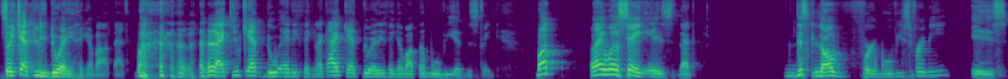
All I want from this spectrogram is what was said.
So you can't really do anything about that. like you can't do anything. Like I can't do anything about the movie industry. But what I will say is that this love for movies for me is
